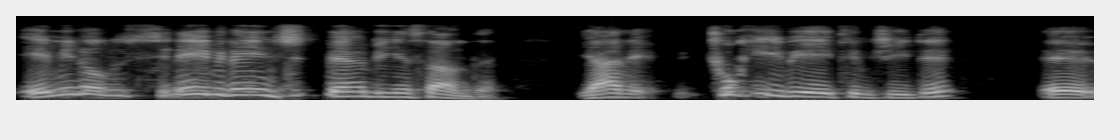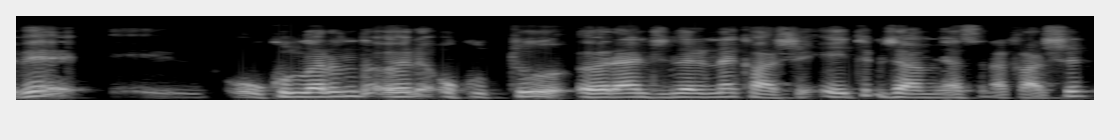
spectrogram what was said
Emin olun sineği bile incitmeyen bir insandı. Yani çok iyi bir eğitimciydi. E, ve okullarında öyle okuttuğu öğrencilerine karşı, eğitim camiasına karşı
